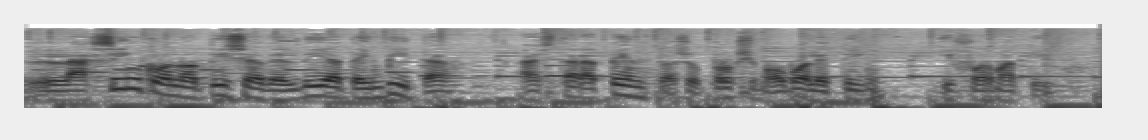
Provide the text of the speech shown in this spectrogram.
Las cinco noticias del día te invitan a estar atento a su próximo boletín informativo.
